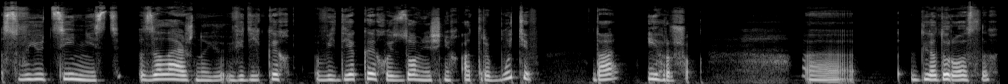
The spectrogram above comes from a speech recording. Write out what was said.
свою цінність залежною від, яких, від якихось зовнішніх атрибутів, да, іграшок е, для дорослих,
